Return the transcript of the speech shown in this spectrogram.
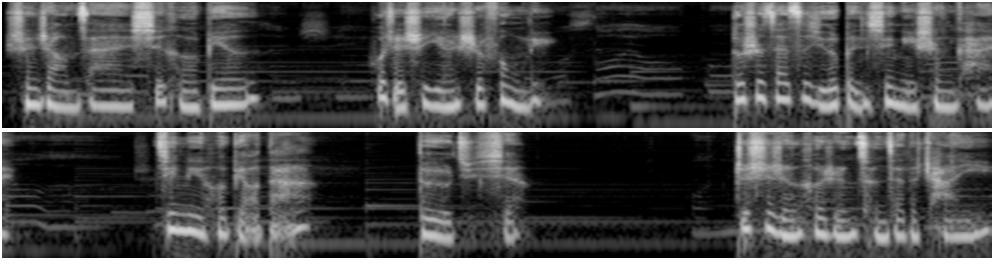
生长在溪河边，或者是岩石缝里，都是在自己的本性里盛开，经历和表达都有局限。这是人和人存在的差异，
